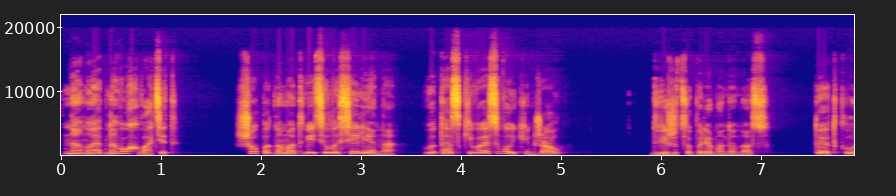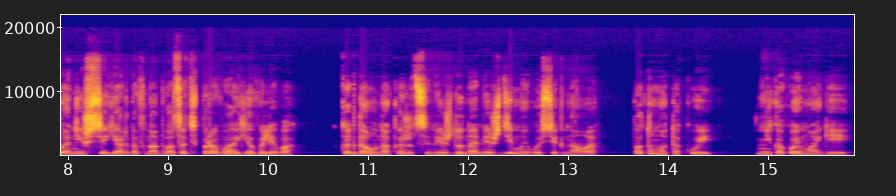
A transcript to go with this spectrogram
«Нам и одного хватит», – шепотом ответила Селена, вытаскивая свой кинжал. «Движется прямо на нас. Ты отклонишься ярдов на двадцать вправо, а я влево. Когда он окажется между нами, жди моего сигнала. Потом атакуй. Никакой магии.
